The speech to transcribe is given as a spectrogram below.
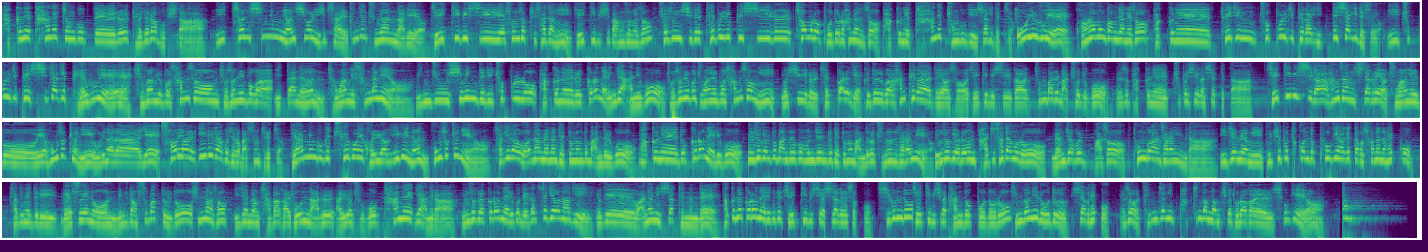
박근혜 탄핵 전국대를 되돌아 봅시다. 2016년 10월 24일 굉장히 중요한 날이에요. JTBC의 손석희 사장이 JTBC 방송에서 최순실의 태블릿 PC를 처음으로 보도를 하면서 박근혜 탄핵 전국이 시작이 됐죠. 5일 후에 광화문 광장에서 박근혜 퇴진 촛불 집회가 이때 시작이 됐어요. 이 촛불 집회 시작의 배후에 중앙일보, 삼성, 조선일보가 있다는 정황이 상당해요. 민주 시민들이 촛불로 박근혜를 끌어내린 게 아니고 조선일보, 중앙일보, 삼성이 요 시위를 재빠르게 그들과 한패가 되어서 JTBC가 손발을 맞춰주고 그래서 박근혜 촛불 시위가 시작됐다. JTBC가 항상 시작을 해요. 중앙일보의 홍석현이 우리나라의 서열 1위라고 제가 말씀드렸죠. 대한민국의 최고의 권력 1위는 홍석현이에요. 자기가 원하면은 대통령도 만들고 박근혜도 끌어내리고 윤석열도 만들고 문재인도 대통령 만들어주는 사람이에요. 윤석열은 바지 사장으로 면접을 봐서 통과한 사람입니다. 이재명이 불체포 특권도 포기하겠다고 선언을 했고 자기네들이 매수해놓은 민주당 수박들도 신나서 이재명 잡아갈 좋은 날을 알려주고 탄핵이 아니라 윤석열 끌어내리고 내 각제 개헌하기 이게 완연히 시작됐는데 박근혜 끌어내리기도 JTBC가 시작을 했었고 지금도 JTBC가 단독 보도로 김건희 로드 시작을 했고 그래서 굉장히 박진감 넘치게 돌아갈 시국이에요.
